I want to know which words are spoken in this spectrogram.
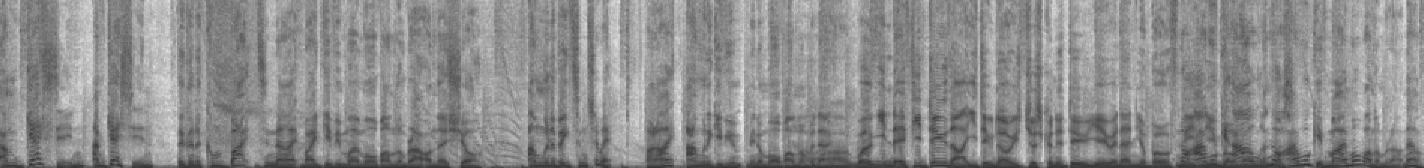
I'm guessing I'm guessing they're going to come back tonight by giving my mobile number out on their show. I'm going to beat them to it. All right, I'm going to give you my mobile number now. Uh, well, you, if you do that, you do know he's just going to do you, and then you'll both No, need I new will. Gi- mobile I'll, numbers. no, I will give my mobile number out now.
